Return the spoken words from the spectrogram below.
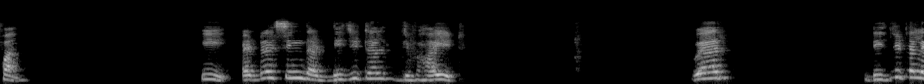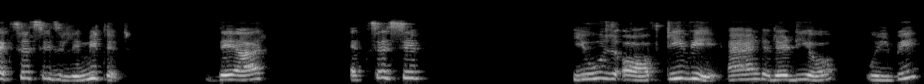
fun. E. Addressing the digital divide where digital access is limited. They are excessive use of TV and radio will be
